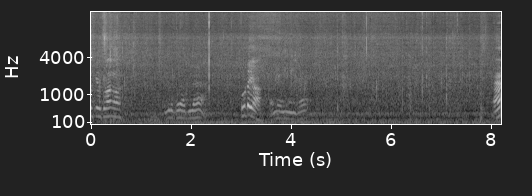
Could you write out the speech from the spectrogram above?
ஓகே ஓகே வாங்க வாங்க. கூட்டையா ஆ?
